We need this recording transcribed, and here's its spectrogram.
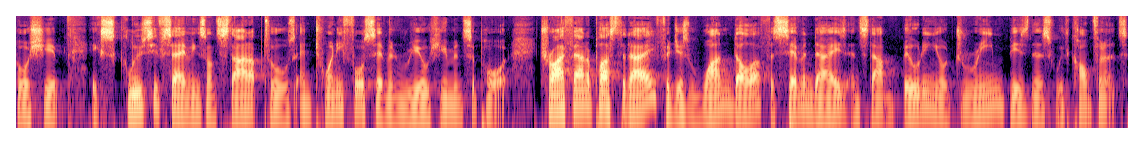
mentorship exclusive savings on startup tools, and 24 7 real human support. Try Foundr Plus today for just $1 for seven days and start building your dream business with confidence.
